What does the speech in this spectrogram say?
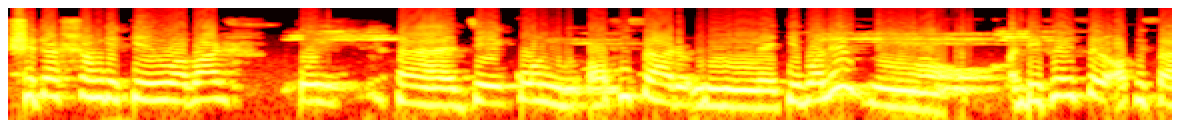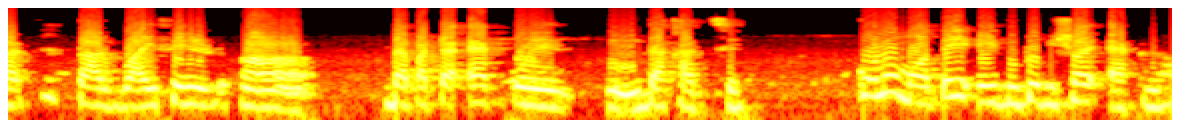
সেটার সঙ্গে কেউ আবার ওই যে কোন অফিসার কি বলে ডিফেন্সের অফিসার তার ওয়াইফের ব্যাপারটা এক করে দেখাচ্ছে। কোনো মতেই এই দুটো বিষয় এক না।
